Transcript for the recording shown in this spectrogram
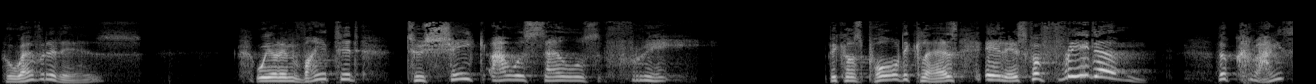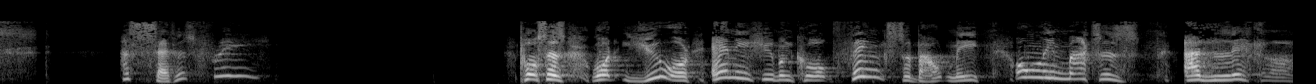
Whoever it is, we are invited to shake ourselves free. Because Paul declares it is for freedom that Christ has set us free. Paul says, what you or any human court thinks about me only matters a little.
